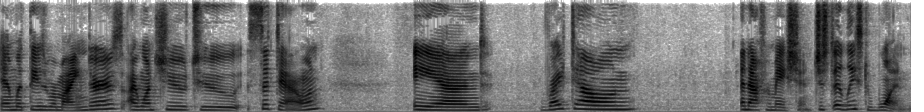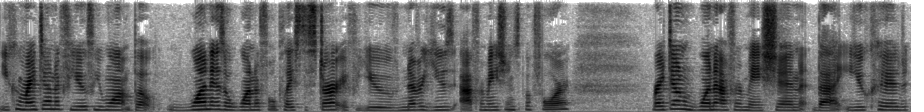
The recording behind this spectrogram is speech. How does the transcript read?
and with these reminders, I want you to sit down and write down an affirmation, just at least one. You can write down a few if you want, but one is a wonderful place to start if you've never used affirmations before. Write down one affirmation that you could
